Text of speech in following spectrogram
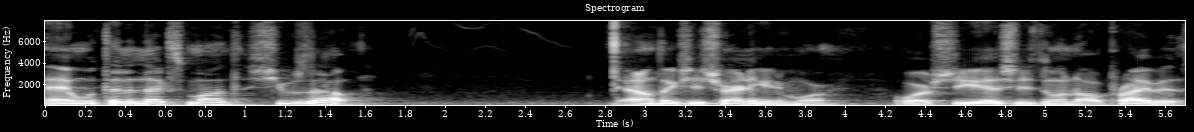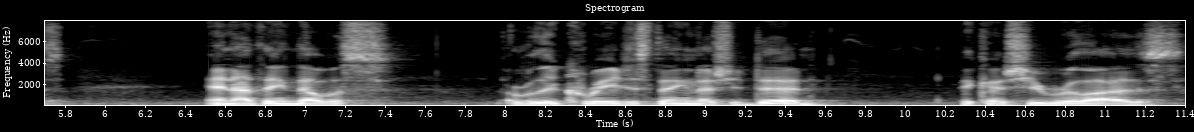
And within the next month, she was out. I don't think she's training anymore. Or if she is, she's doing all privates. And I think that was a really courageous thing that she did because she realized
